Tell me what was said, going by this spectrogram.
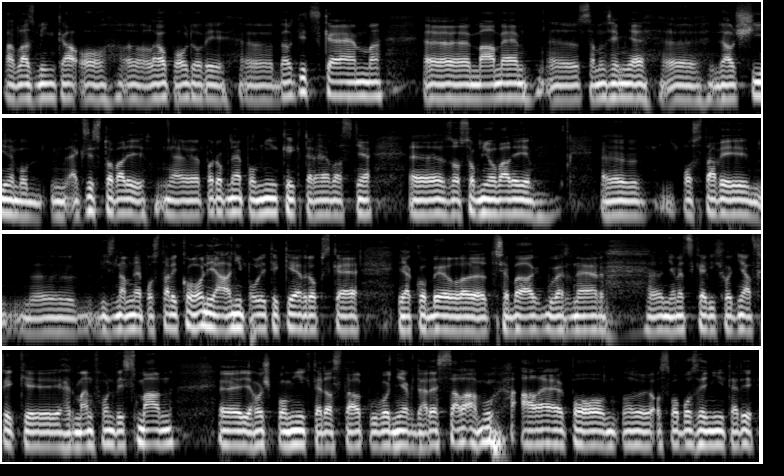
padla zmínka o eh, Leopoldovi eh, belgickém. Eh, máme samozřejmě další, nebo existovaly podobné pomníky, které vlastně zosobňovaly postavy, eh, významné postavy koloniální politiky evropské, jako byl eh, třeba guvernér německé východní Afriky Hermann von Wissmann, jehož pomník teda stál původně v Dar es Salamu, ale po osvobození tedy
